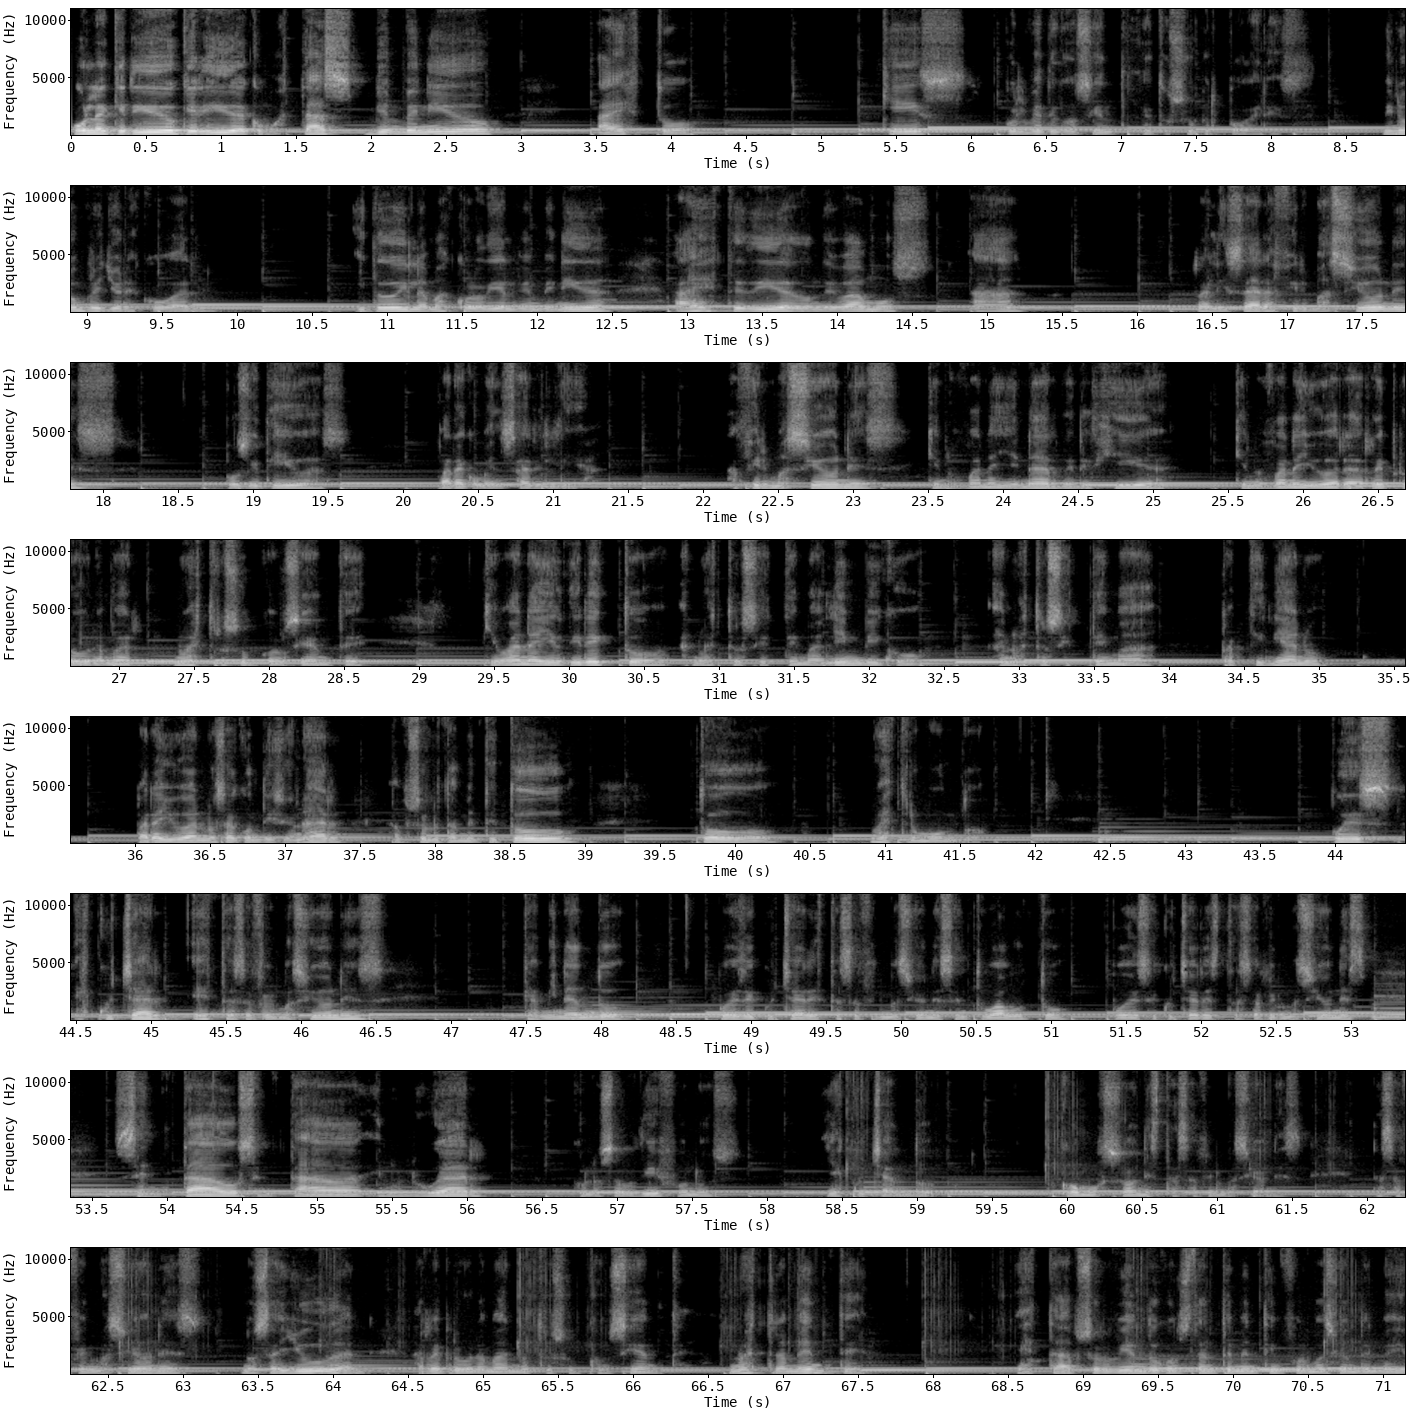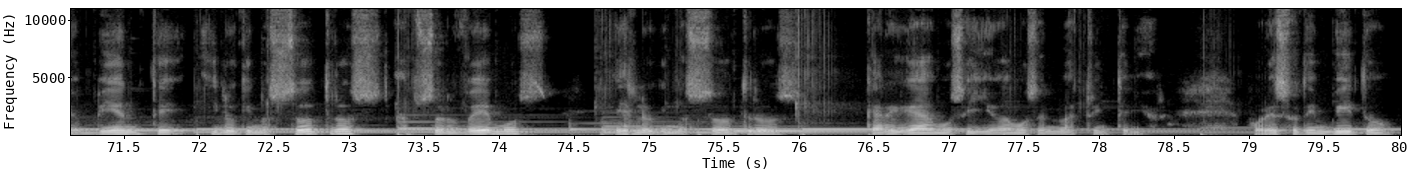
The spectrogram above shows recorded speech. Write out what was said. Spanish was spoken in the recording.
Hola querido, querida, ¿cómo estás? Bienvenido a esto que es Vuélvete consciente de tus superpoderes. Mi nombre es John Escobar y te doy la más cordial bienvenida a este día donde vamos a realizar afirmaciones positivas para comenzar el día. Afirmaciones que nos van a llenar de energía, que nos van a ayudar a reprogramar nuestro subconsciente que van a ir directo a nuestro sistema límbico, a nuestro sistema reptiliano, para ayudarnos a condicionar absolutamente todo, todo nuestro mundo. Puedes escuchar estas afirmaciones caminando, puedes escuchar estas afirmaciones en tu auto, puedes escuchar estas afirmaciones sentado, sentada en un lugar con los audífonos y escuchando cómo son estas afirmaciones. Las afirmaciones nos ayudan a reprogramar nuestro subconsciente. Nuestra mente está absorbiendo constantemente información del medio ambiente y lo que nosotros absorbemos es lo que nosotros cargamos y llevamos en nuestro interior. Por eso te invito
